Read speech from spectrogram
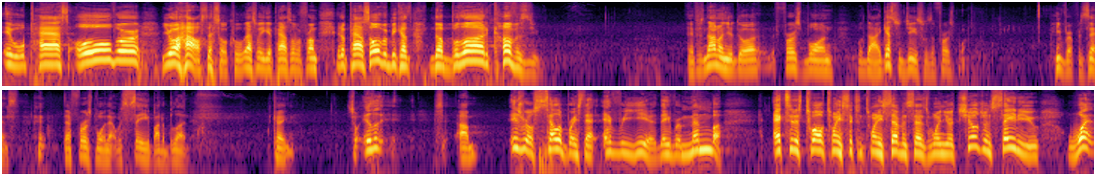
it will pass over your house. That's so cool. That's where you get Passover from. It'll pass over because the blood covers you. And if it's not on your door, the firstborn will die. Guess what? Jesus was the firstborn. He represents that firstborn that was saved by the blood. Okay? So um, Israel celebrates that every year. They remember Exodus 12, 26 and 27 says, When your children say to you, What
